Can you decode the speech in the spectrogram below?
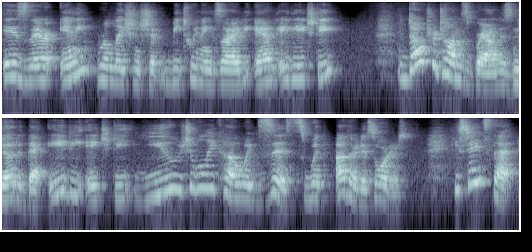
is there any relationship between anxiety and ADHD? Dr. Thomas Brown has noted that ADHD usually coexists with other disorders. He states that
